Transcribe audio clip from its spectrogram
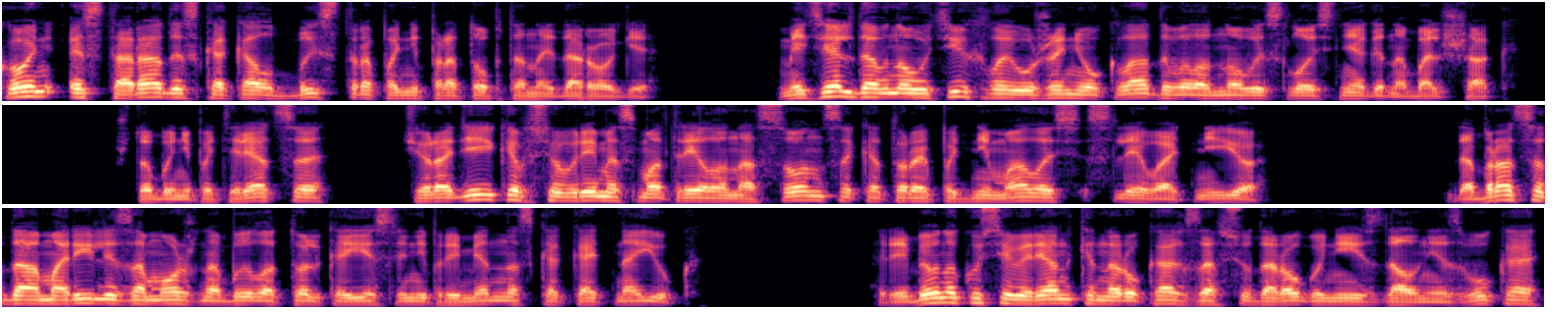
Конь Эстарады скакал быстро по непротоптанной дороге. Метель давно утихла и уже не укладывала новый слой снега на большак. Чтобы не потеряться, чародейка все время смотрела на солнце, которое поднималось слева от нее. Добраться до Амарилиза можно было только если непременно скакать на юг. Ребенок у северянки на руках за всю дорогу не издал ни звука,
